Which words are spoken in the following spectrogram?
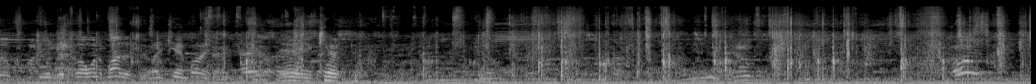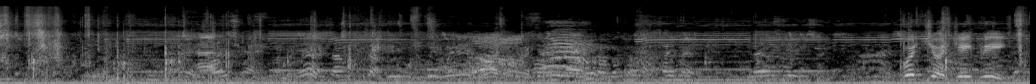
it's when the car want to buy this, I can't buy it. Yeah, you can't. You know. Oh. Butcher JP.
